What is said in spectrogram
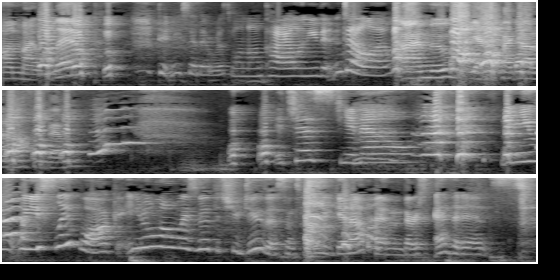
on my lip. didn't you say there was one on Kyle and you didn't tell him? I moved. Yeah, I got it off of him. It just, you know, when you when you sleepwalk, you don't always know that you do this until you get up and there's evidence.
